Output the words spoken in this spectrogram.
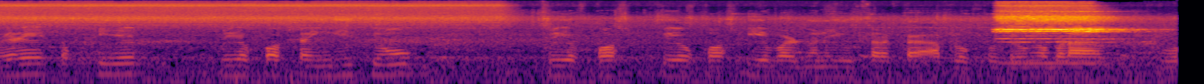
मेरे सब चीज़ें फ्री ऑफ़ कॉस्ट आएँगी क्यों? Free of cost free of cost ये वर्ड मैंने यूज़ कर रखा है आप लोग सोच रहे होंगे, बड़ा वो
